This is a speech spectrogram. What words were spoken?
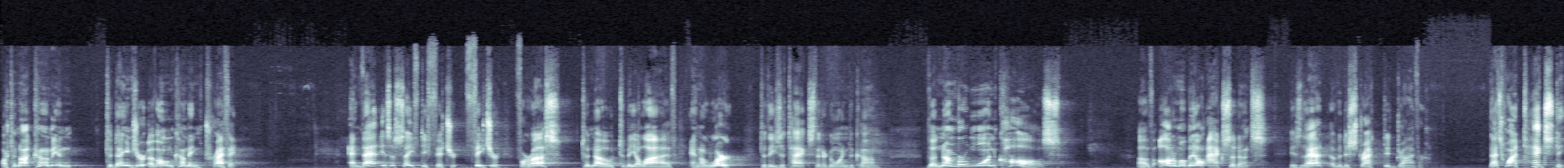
or to not come into danger of oncoming traffic. And that is a safety feature, feature for us to know to be alive and alert to these attacks that are going to come. The number one cause of automobile accidents is that of a distracted driver. That's why texting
